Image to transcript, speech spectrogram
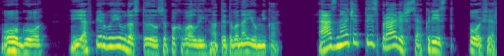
Ого! Я впервые удостоился похвалы от этого наемника. А значит, ты справишься, Крист Офер.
